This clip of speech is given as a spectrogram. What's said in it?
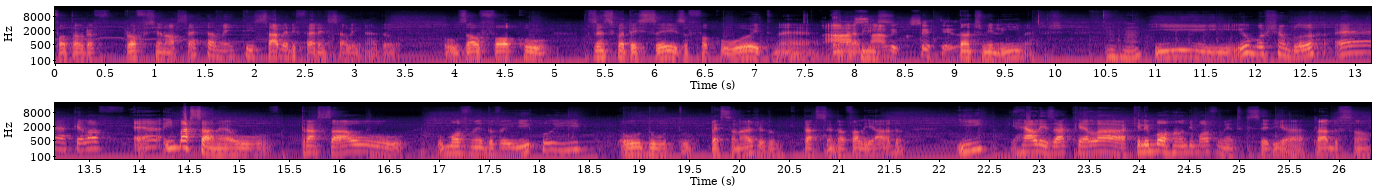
fotógrafo profissional certamente sabe a diferença ali, né? Do, usar o foco 256, o foco 8, né? Ah, sabe, com certeza. Tantos milímetros. Uhum. E, e, o motion blur é aquela. É embaçar, né? O, traçar o, o movimento do veículo e ou do, do personagem do, que está sendo avaliado e realizar aquela, aquele borrão de movimento, que seria a tradução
